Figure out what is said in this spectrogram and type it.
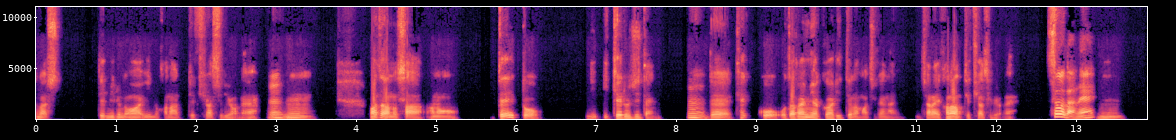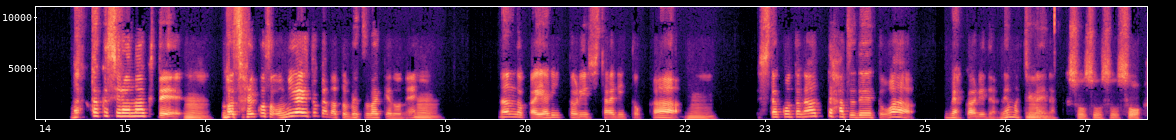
うのは知ってみるのはいいのかなっていう気がするよね。うん。うん。まずあのさ、あの、デートに行ける時点うん。で結構お互い脈ありっていうのは間違いないんじゃないかなって気がするよね。そうだね。うん。全く知らなくて、うん。まあそれこそお見合いとかだと別だけどね。うん。何度かやりとりしたりとか、うん。したことがあって初デートは脈ありだよね、間違いなく。そうそうそうそう。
